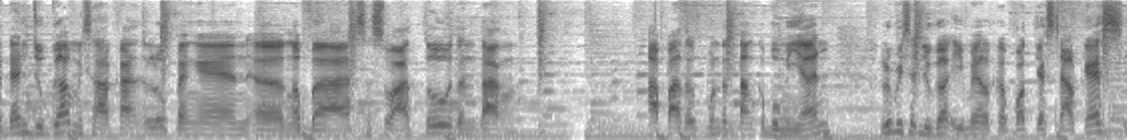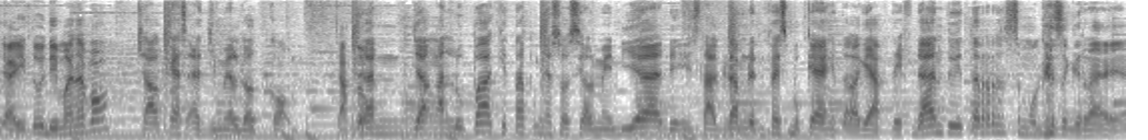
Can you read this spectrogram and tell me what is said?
Dan juga misalkan lu pengen eh, ngebahas sesuatu tentang apa ataupun tentang kebumian, lu bisa juga email ke podcast Chalkes yaitu di mana, Pong? Chalkes@gmail.com. Cakep. Dan jangan lupa kita punya sosial media di Instagram dan Facebook ya yang kita lagi aktif dan Twitter semoga segera ya.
